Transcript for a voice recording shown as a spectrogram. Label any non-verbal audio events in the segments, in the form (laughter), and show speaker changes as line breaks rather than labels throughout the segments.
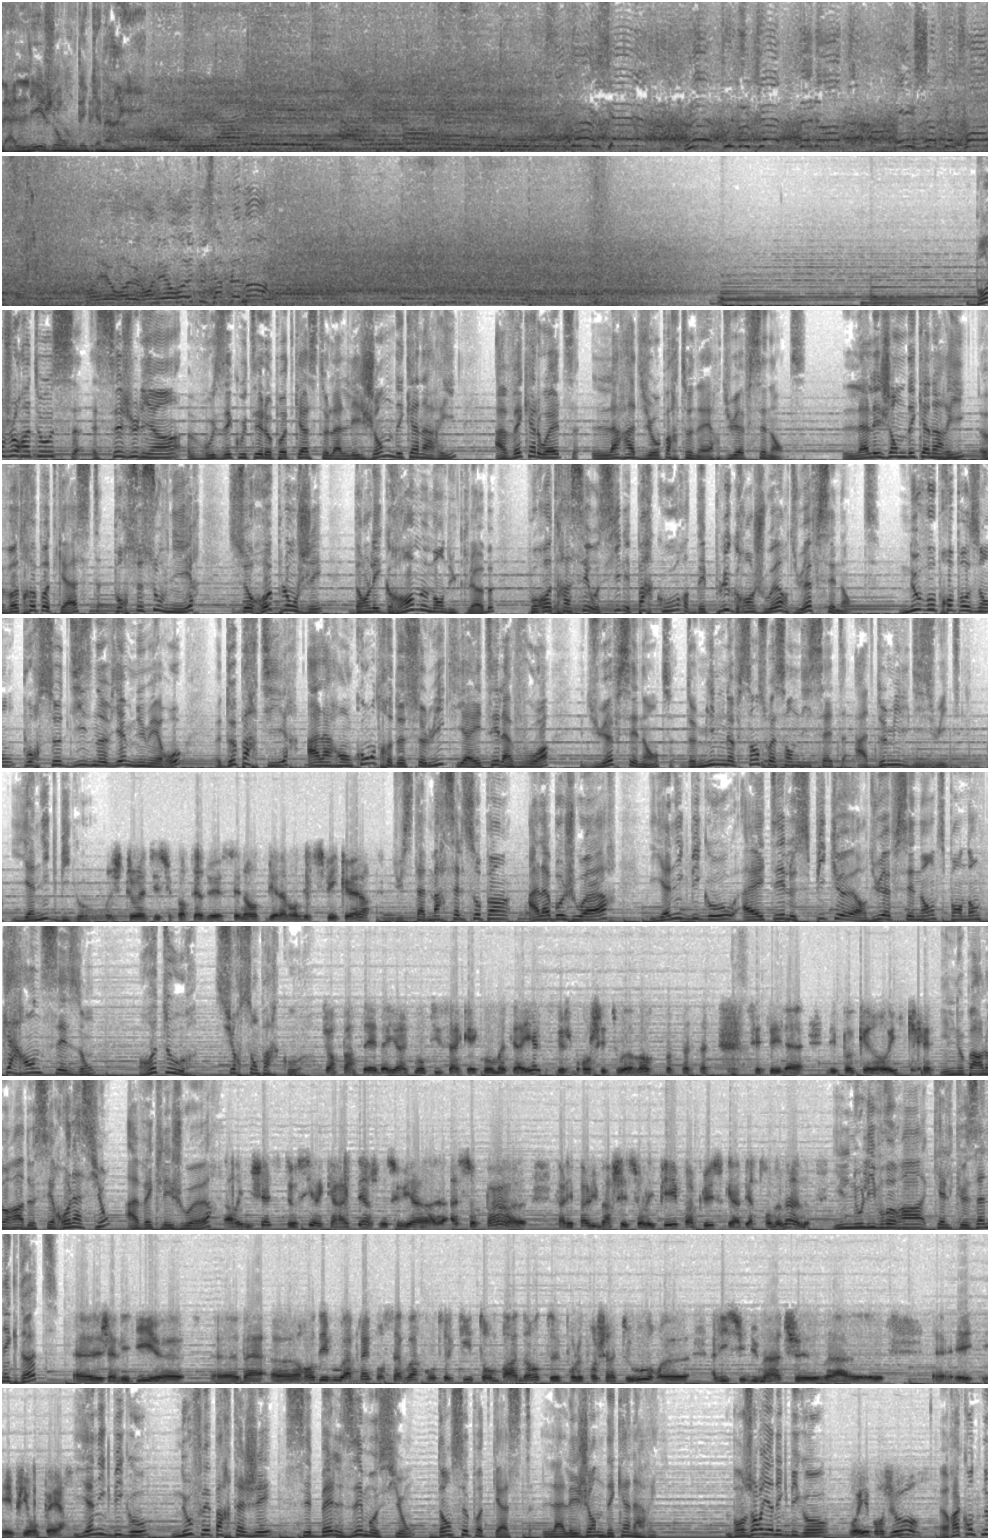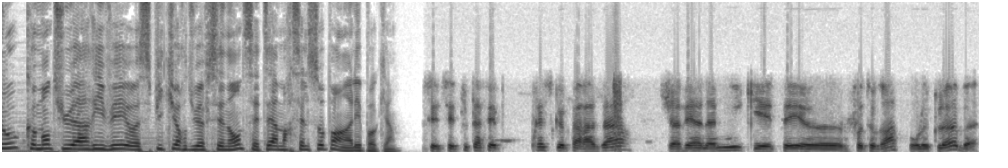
la légende des Canaries.
le football club de Nantes est champion de France.
On est heureux, on est heureux tout simplement.
Bonjour à tous, c'est Julien, vous écoutez le podcast La légende des Canaries avec Alouette, la radio partenaire du FC Nantes. La légende des Canaries, votre podcast pour se souvenir, se replonger dans les grands moments du club, pour retracer aussi les parcours des plus grands joueurs du FC Nantes. Nous vous proposons pour ce 19e numéro de partir à la rencontre de celui qui a été la voix du FC Nantes de 1977 à 2018 Yannick Bigot.
J'ai toujours été supporter du FC Nantes bien avant d'être speaker.
Du stade Marcel Sopin à la Beaujoire, Yannick Bigot a été le speaker du FC Nantes pendant 40 saisons. Retour sur son parcours.
Je repartais d'ailleurs avec mon petit sac avec mon matériel parce que je branchais tout avant. (laughs) c'était l'époque héroïque.
Il nous parlera de ses relations avec les joueurs.
Henri Michel, c'était aussi un caractère. Je me souviens à Sopin, euh, fallait pas lui marcher sur les pieds, pas plus qu'à Bertrand Neumann.
Il nous livrera quelques anecdotes.
Euh, J'avais dit euh, euh bah, rendez-vous après pour savoir contre qui tombera Nantes pour le prochain tour à l'issue du match. voilà. Et, et puis on perd.
Yannick Bigot nous fait partager ses belles émotions dans ce podcast La légende des Canaries. Bonjour Yannick Bigot.
Oui, bonjour.
Euh, Raconte-nous comment tu es arrivé euh, speaker du FC Nantes. C'était à Marcel Sopin à l'époque. hein.
C'est tout à fait presque par hasard. J'avais un ami qui était euh, photographe pour le club.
